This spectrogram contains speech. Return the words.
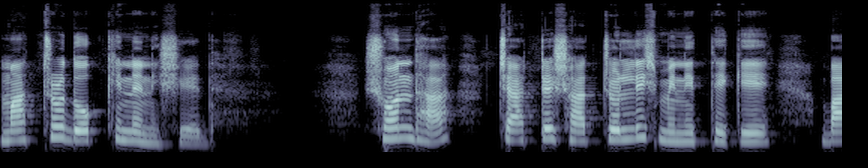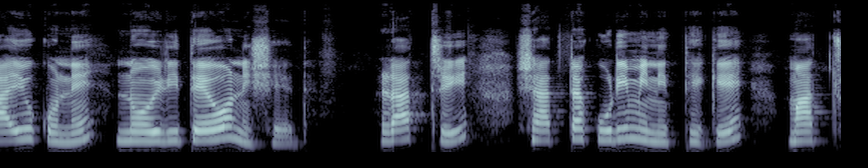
মাত্র দক্ষিণে নিষেধ। সন্ধ্যা, চারটে সাতচল্লিশ মিনিট থেকে বায়ুকোণে নৈরিতেও নিষেধ। রাত্রি সাতটা কুড়ি মিনিট থেকে মাত্র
